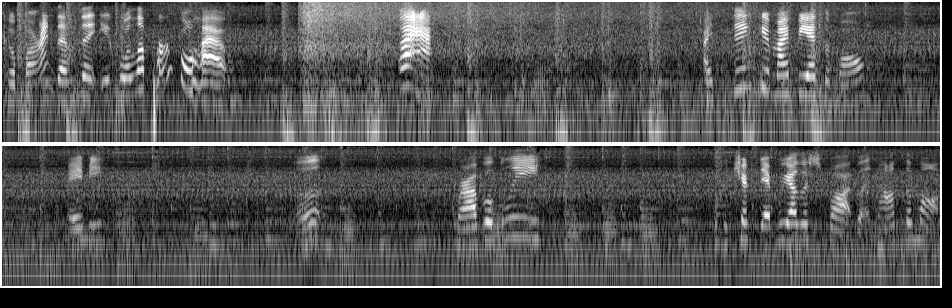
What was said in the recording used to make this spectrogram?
combine them, they equal a purple house. Ah! I think it might be at the mall. Maybe. Uh, probably. We checked every other spot, but not the mall.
